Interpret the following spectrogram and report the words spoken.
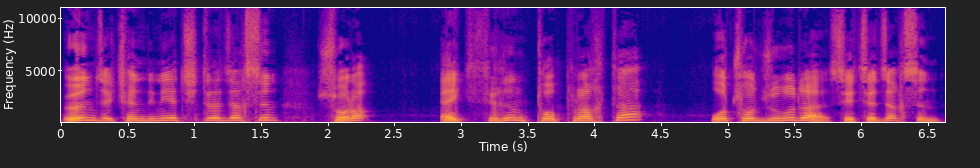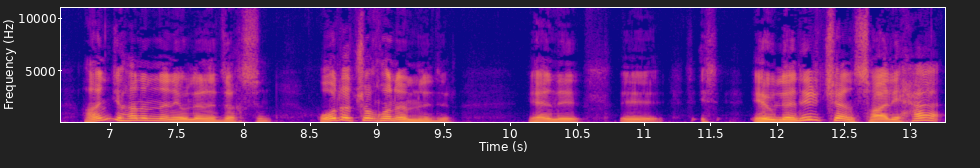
önce kendini yetiştireceksin. Sonra eksiğin toprakta o çocuğu da seçeceksin. Hangi hanımla evleneceksin? O da çok önemlidir. Yani e, evlenirken saliha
